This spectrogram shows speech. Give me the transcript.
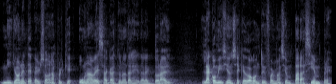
millones de personas, porque una vez sacaste una tarjeta electoral, la comisión se quedó con tu información para siempre,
